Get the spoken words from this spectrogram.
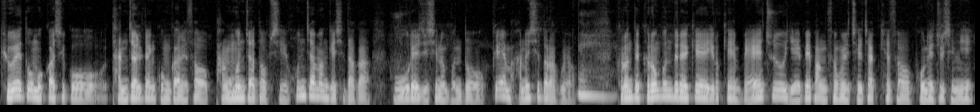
교회도 못 가시고 단절된 공간에서 방문자도 없이 혼자만 계시다가 우울해지시는 분도 꽤 많으시더라고요. 네. 그런데 그런 분 들에게 이렇게 매주 예배 방송을 제작해서 보내주시니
